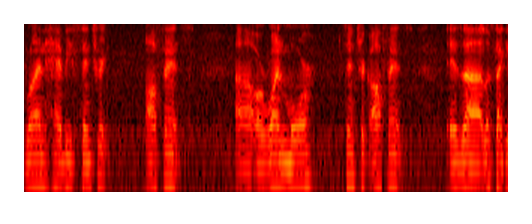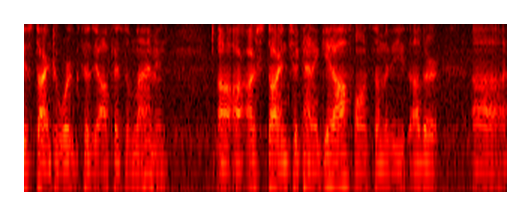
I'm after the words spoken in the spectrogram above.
run heavy centric offense uh, or run more centric offense is uh, looks like it's starting to work because the offensive linemen are, are starting to kind of get off on some of these other uh,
